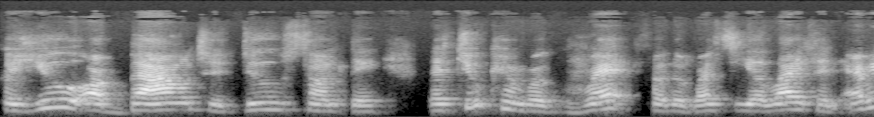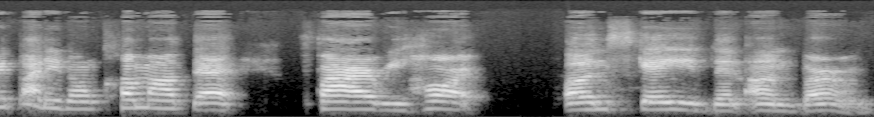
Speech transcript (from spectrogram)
because you are bound to do something that you can regret for the rest of your life. And everybody don't come out that fiery heart unscathed and unburned.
